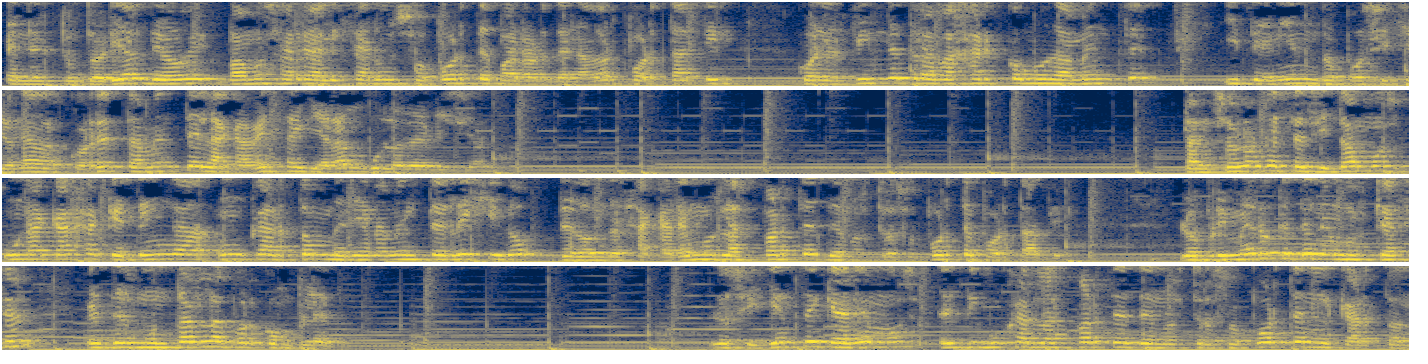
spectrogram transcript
En el tutorial de hoy vamos a realizar un soporte para ordenador portátil con el fin de trabajar cómodamente y teniendo posicionados correctamente la cabeza y el ángulo de visión. Tan solo necesitamos una caja que tenga un cartón medianamente rígido de donde sacaremos las partes de nuestro soporte portátil. Lo primero que tenemos que hacer es desmontarla por completo. Lo siguiente que haremos es dibujar las partes de nuestro soporte en el cartón,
